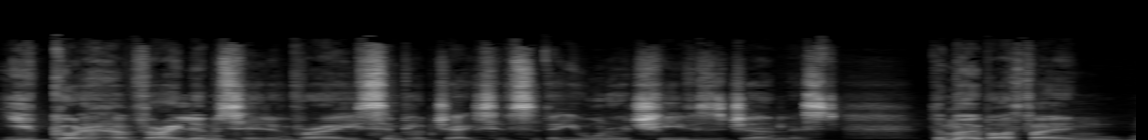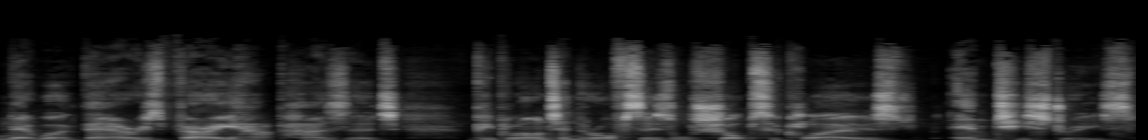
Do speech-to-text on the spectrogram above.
you've got to have very limited and very simple objectives that you want to achieve as a journalist. The mobile phone network there is very haphazard. People aren't in their offices, all shops are closed, empty streets.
